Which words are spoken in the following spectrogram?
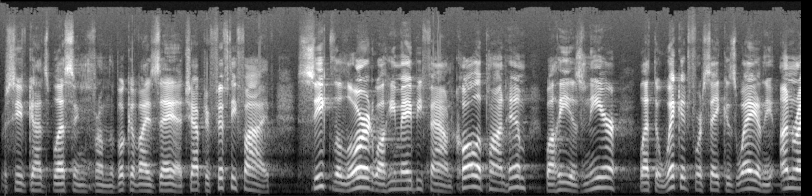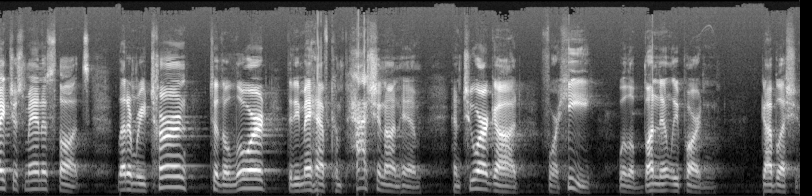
Receive God's blessing from the book of Isaiah, chapter 55. Seek the Lord while he may be found, call upon him while he is near. Let the wicked forsake his way, and the unrighteous man his thoughts. Let him return to the Lord, that he may have compassion on him, and to our God, for he will abundantly pardon. God bless you.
